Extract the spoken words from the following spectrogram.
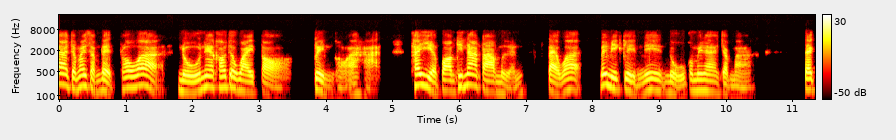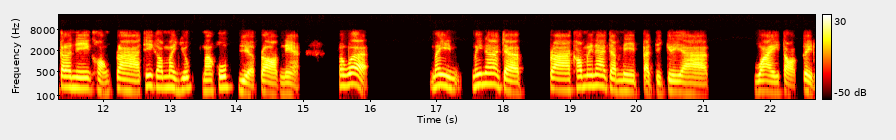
น่าจะไม่สำเร็จ เพราะว่าหนูเนี่ยเขาจะไวต่อกลิ่นของอาหาร ถ้าเหยื่อปลอมที่หน้าตาเหมือน แต่ว่าไม่มีกลิ่นนี่หนูก็ไม่น่าจะมา แต่กรณีของปลาที่เขามายุบมาฮุบเหยื่อปลอมเนี่ย เพราะว่า ไม่ไม่น่าจะปลาเขาไม่น่าจะมีปฏิกิริยาไวต่อกลิ่น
